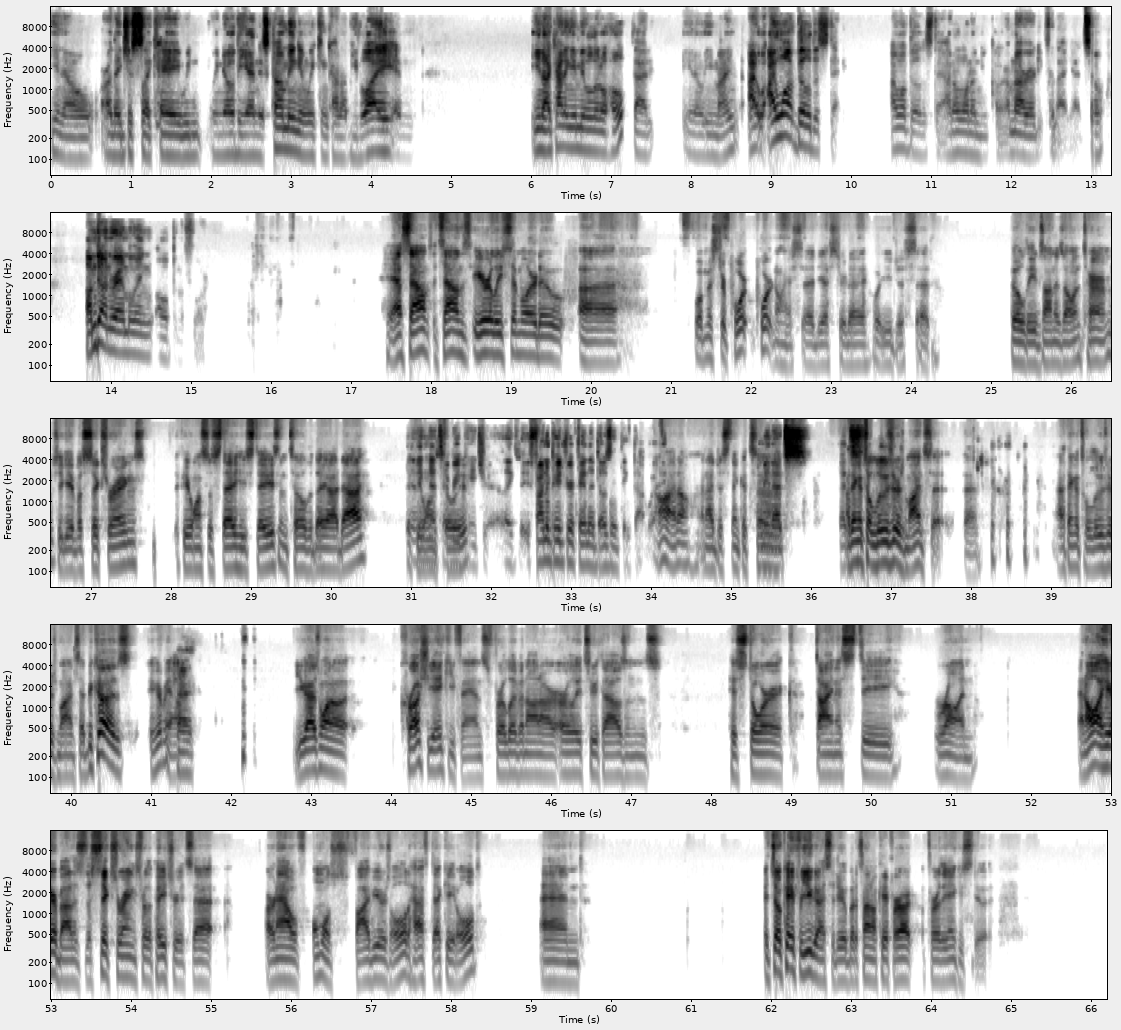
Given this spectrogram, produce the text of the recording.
you know, are they just like, hey, we we know the end is coming and we can kind of be light and you know, it kind of gave me a little hope that you know he might. I I want Bill to stay. I want Bill to stay. I don't want a new coach. I'm not ready for that yet. So I'm done rambling. I'll open the floor. Yeah, it sounds it sounds eerily similar to uh, what Mr. Port Portnoy said yesterday. What you just said. Bill leaves on his own terms. He gave us six rings. If he wants to stay, he stays until the day I die. I If he wants that's to leave. Patriot. Like find a Patriot fan that doesn't think that way. Oh, I know, and I just think it's. I mean, that's, that's I think it's a loser's mindset. Then I think it's a loser's mindset because hear me out. You guys want to crush Yankee fans for living on our early 2000s historic dynasty run. And all I hear about is the six rings for the Patriots that are now almost five years old, half decade old. And it's okay for you guys to do, but it's not okay for our, for the Yankees to do it.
